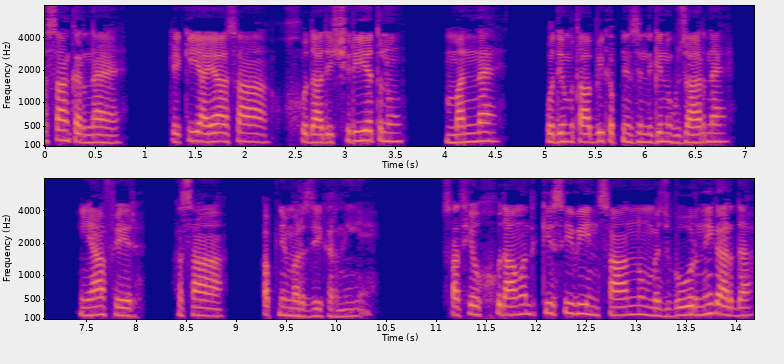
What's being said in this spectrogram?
ਅਸਾਂ ਕਰਨਾ ਹੈ ਕਿ ਕੀ ਆਇਆ ਅਸਾਂ ਖੁਦਾ ਦੀ ਸ਼ਰੀਅਤ ਨੂੰ ਮੰਨਣਾ ਹੈ, ਉਹਦੇ ਮੁਤਾਬਿਕ ਆਪਣੀ ਜ਼ਿੰਦਗੀ ਨੂੰ گزارਨਾ ਹੈ। ਜਾਂ ਫਿਰ ਅਸਾਂ ਆਪਣੀ ਮਰਜ਼ੀ ਕਰਨੀ ਹੈ ਸਾਥੀਓ ਖੁਦਾਵੰਦ ਕਿਸੇ ਵੀ ਇਨਸਾਨ ਨੂੰ ਮਜਬੂਰ ਨਹੀਂ ਕਰਦਾ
